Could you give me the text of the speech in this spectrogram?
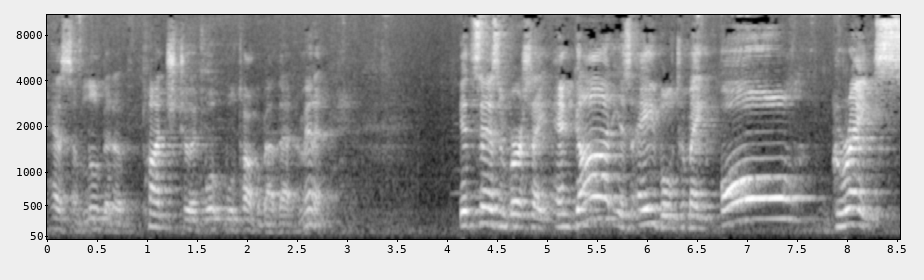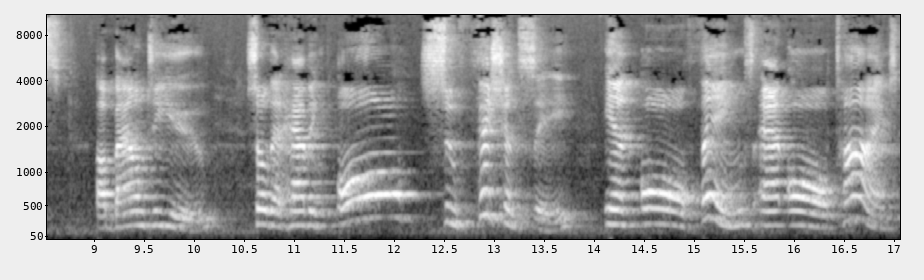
has some little bit of punch to it. We'll, we'll talk about that in a minute. It says in verse 8, And God is able to make all grace abound to you, so that having all sufficiency in all things at all times.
